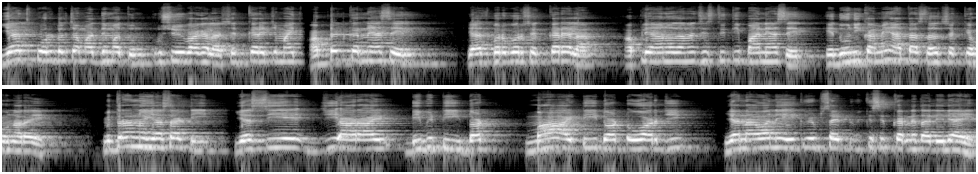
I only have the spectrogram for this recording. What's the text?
याच पोर्टलच्या माध्यमातून कृषी विभागाला शेतकऱ्याची माहिती अपडेट करणे असेल याचबरोबर शेतकऱ्याला आपली अनुदानाची स्थिती पाहणे असेल हे दोन्ही कामे आता सहज शक्य होणार आहे. मित्रांनो यासाठी S C A G R I D B T dot Maha I T dot O R G या नावाने एक वेबसाईट विकसित करण्यात आलेली आहे.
